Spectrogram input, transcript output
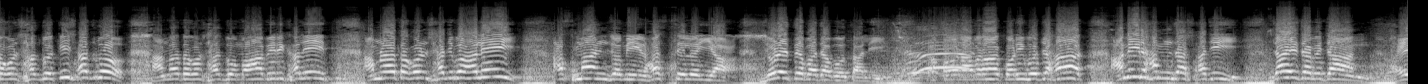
তখন সাজবো, কি সাজবো? আমরা তখন সাজবো মহাবীর খালিদ। আমরা তখন সাজবো আলী। আসমান জমিন হস্তে লইয়া জোড়েতে বাজাবো তালি। তখন আমরা করিব জাহাজ আমির হামজা সাজি যাই যাবে জান হে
